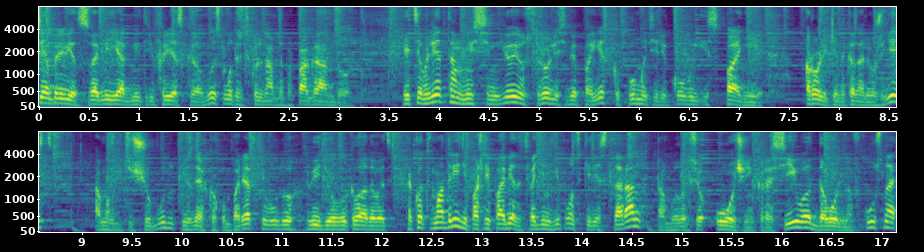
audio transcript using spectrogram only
Всем привет, с вами я, Дмитрий Фреско. Вы смотрите кулинарную пропаганду. Этим летом мы с семьей устроили себе поездку по материковой Испании. Ролики на канале уже есть, а может быть еще будут, не знаю в каком порядке буду видео выкладывать. Так вот в Мадриде пошли пообедать в один японский ресторан, там было все очень красиво, довольно вкусно.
